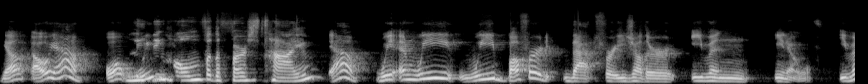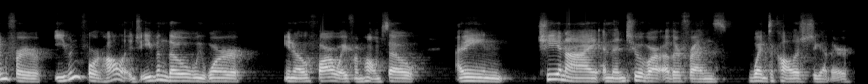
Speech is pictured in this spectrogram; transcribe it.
Yeah oh yeah. Well, leaving we, home for the first time? Yeah. We and we we buffered that for each other even you know even for even for college even though we were you know, far away from home. So, I mean, she and I, and then two of our other friends went to college together.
